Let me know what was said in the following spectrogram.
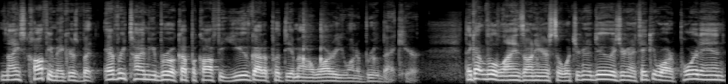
nice coffee makers, but every time you brew a cup of coffee, you've got to put the amount of water you want to brew back here. They got little lines on here, so what you're going to do is you're going to take your water, pour it in,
